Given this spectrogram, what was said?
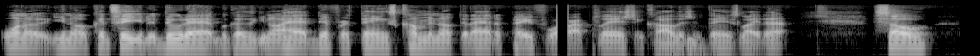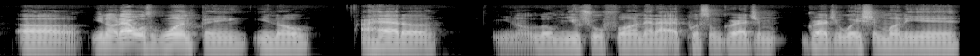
want to you know continue to do that because you know I had different things coming up that I had to pay for. I pledged in college and things like that. So, uh, you know, that was one thing. You know, I had a you know, a little mutual fund that I had put some gradu- graduation money in.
